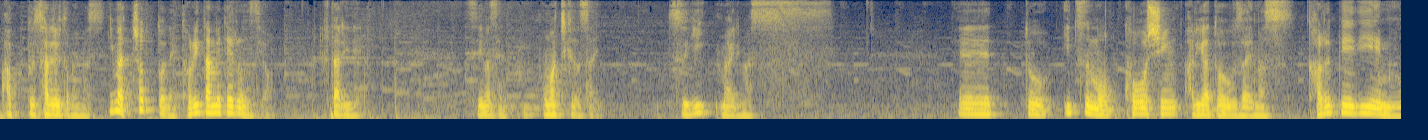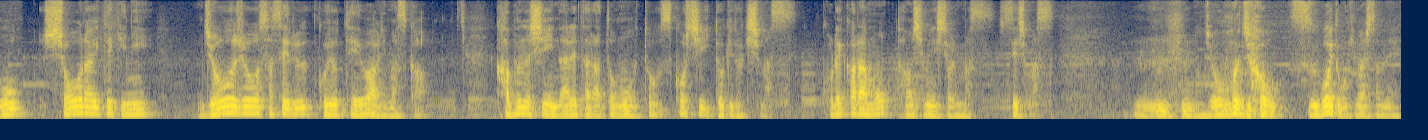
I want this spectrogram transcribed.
アップされると思います。今ちょっとね取りためてるんですよ。2人で。すいません。お待ちください。次参ります。えー、っといつも更新ありがとうございます。カルペディエムを将来的に上場させるご予定はありますか？株主になれたらと思うと少しドキドキします。これからも楽しみにしております。失礼します。うん 上場すごいとこ来ましたね。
